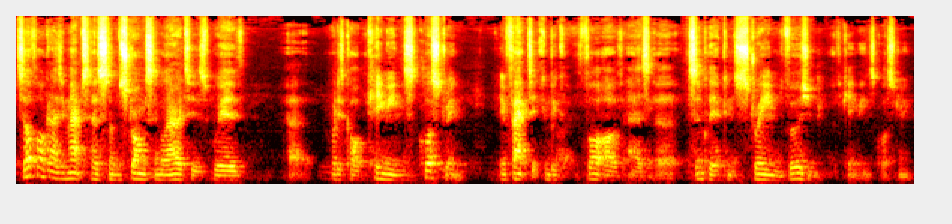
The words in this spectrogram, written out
Self-organizing maps has some strong similarities with uh, what is called k-means clustering. In fact, it can be thought of as a, simply a constrained version of k-means clustering.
